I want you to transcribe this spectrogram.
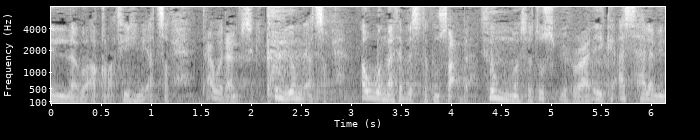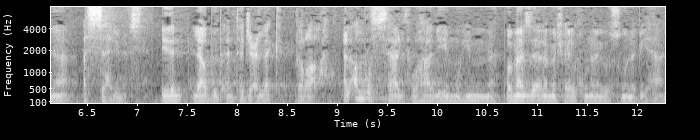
إلا وأقرأ فيه مئة صفحة. تعود على نفسك. كل يوم مئة صفحة. أول ما تبدأ ستكون صعبة. ثم ستصبح عليك أسهل من السهل نفسه إذا لابد أن تجعل لك قراءة. الأمر الثالث وهذه مهمة وما زال مشايخنا يوصون بها.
